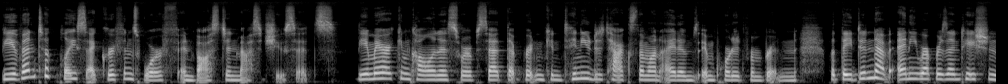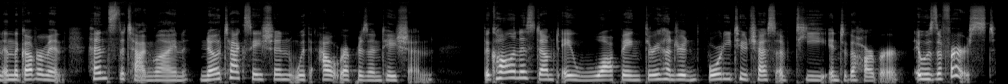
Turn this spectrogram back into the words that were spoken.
The event took place at Griffin's Wharf in Boston, Massachusetts. The American colonists were upset that Britain continued to tax them on items imported from Britain, but they didn't have any representation in the government, hence the tagline No taxation without representation. The colonists dumped a whopping 342 chests of tea into the harbor. It was the first,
